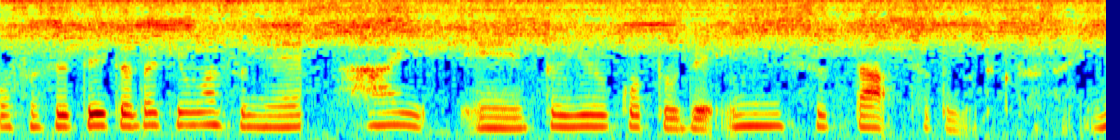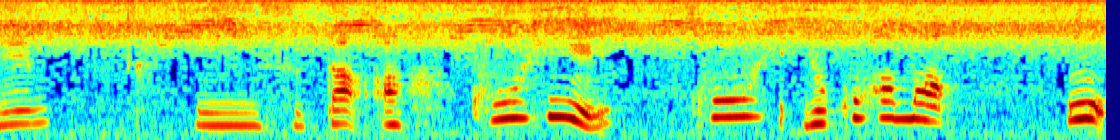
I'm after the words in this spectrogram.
をさせていただきますね。はい、えー、ということで、インスタ、ちょっと待ってくださいね。インスタ、あ、コーヒー、コーヒー、横浜。お、え、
